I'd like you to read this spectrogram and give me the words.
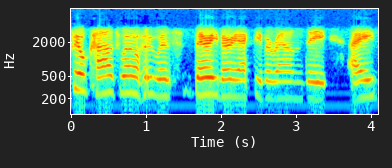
Phil Carswell, who was very, very active around the AIDS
